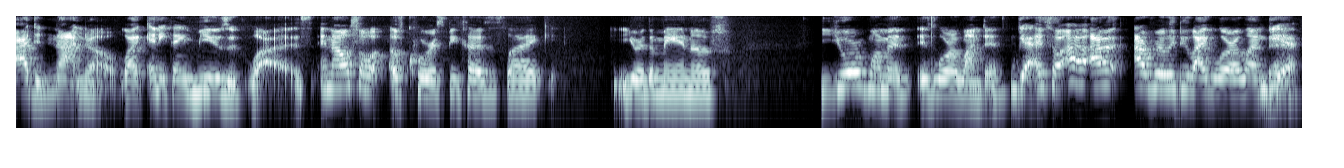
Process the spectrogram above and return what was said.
I did not know like anything music wise, and also, of course, because it's like you're the man of your woman is Lauren London. Yes. And so I, I I really do like Lauren London. Yeah.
